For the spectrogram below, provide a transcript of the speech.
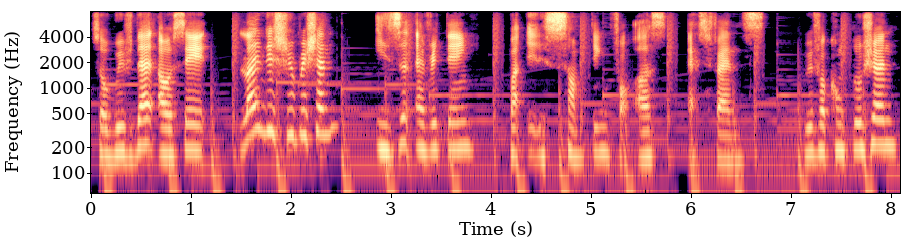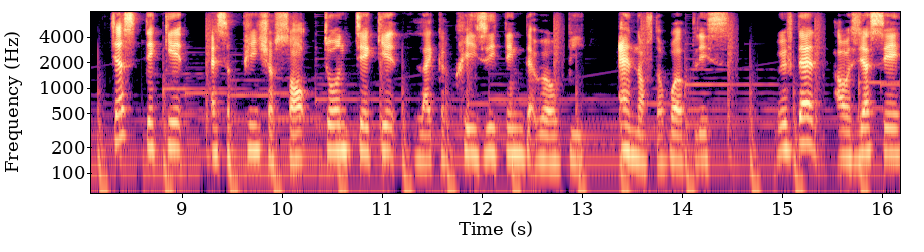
So with that, I would say line distribution isn't everything, but it is something for us as fans. With a conclusion, just take it as a pinch of salt. Don't take it like a crazy thing that will be end of the world, please. With that, I will just say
